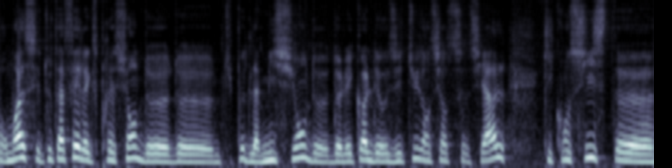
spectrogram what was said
pour moi, c'est tout à fait l'expression de, petit peu de la mission de, l'école des hautes études en sciences sociales, qui consiste euh,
